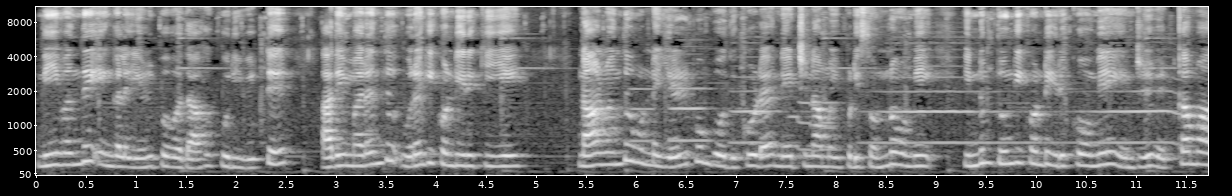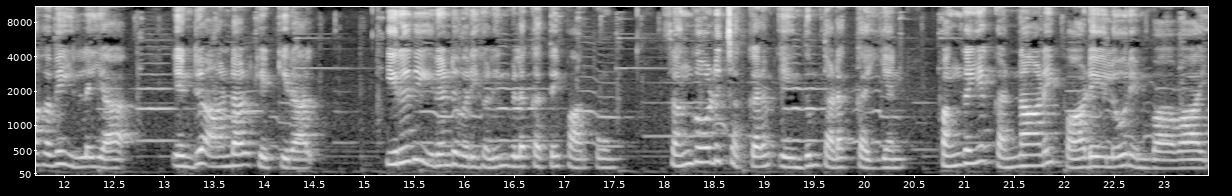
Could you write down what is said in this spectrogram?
நீ வந்து எங்களை எழுப்புவதாக கூறிவிட்டு அதை மறந்து உறங்கிக் கொண்டிருக்கியே. நான் வந்து உன்னை எழுப்பும் போது கூட நேற்று நாம் இப்படி சொன்னோமே இன்னும் தூங்கிக் கொண்டு இருக்கோமே என்று வெட்கமாகவே இல்லையா? என்று ஆண்டாள் கேட்கிறாள். இறுதி இரண்டு வரிகளின் விளக்கத்தை பார்ப்போம். சங்கோடு சக்கரம் ஏந்தும் தடக்கையன் பங்கைய கண்ணானை பாடேலோர் எம்பாவாய்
